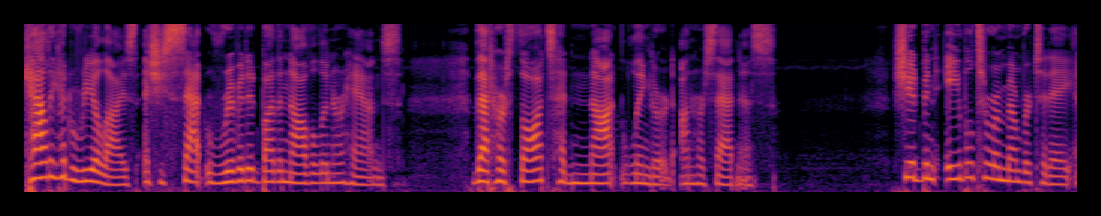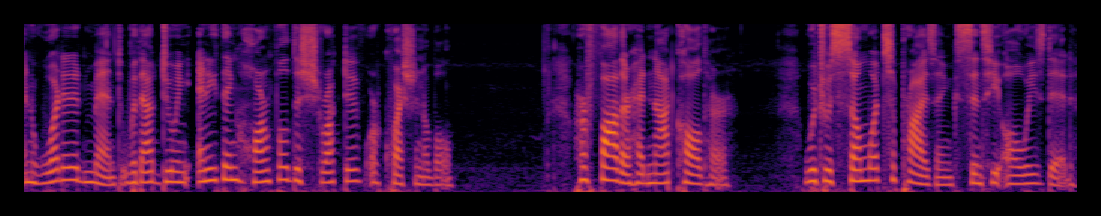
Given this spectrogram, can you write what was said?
Callie had realized as she sat riveted by the novel in her hands that her thoughts had not lingered on her sadness. She had been able to remember today and what it had meant without doing anything harmful, destructive, or questionable. Her father had not called her, which was somewhat surprising since he always did.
